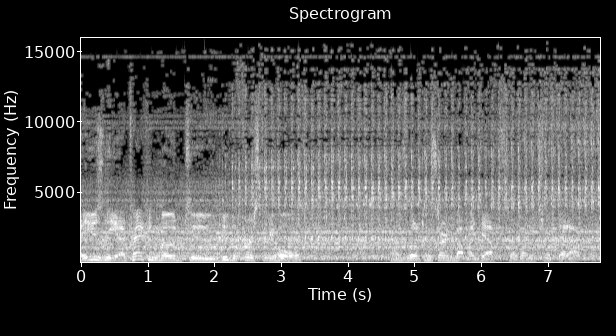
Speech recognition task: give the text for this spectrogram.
I used the uh, tracking mode to do the first three holes. I was a little concerned about my depth, so I wanted to check that out.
